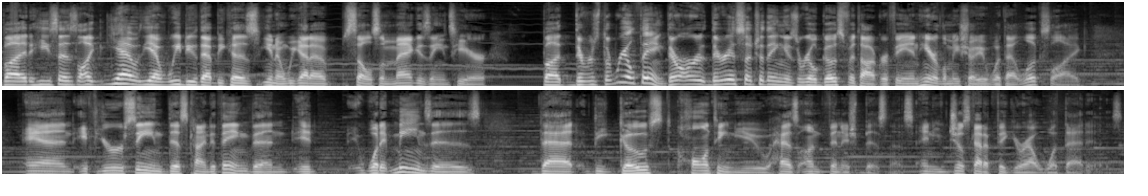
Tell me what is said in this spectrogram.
But he says, like, yeah, yeah, we do that because you know we gotta sell some magazines here. But there's the real thing. There are there is such a thing as real ghost photography, and here, let me show you what that looks like. And if you're seeing this kind of thing, then it what it means is that the ghost haunting you has unfinished business and you've just got to figure out what that is.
